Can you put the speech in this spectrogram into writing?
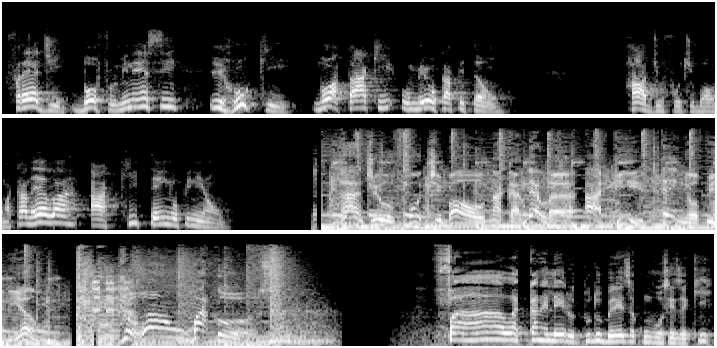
Fred do Fluminense e Hulk no ataque, o meu capitão. Rádio Futebol na Canela, aqui tem opinião. Rádio Futebol na Canela, aqui tem opinião. João Marcos. Fala caneleiro, tudo beleza com vocês aqui?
